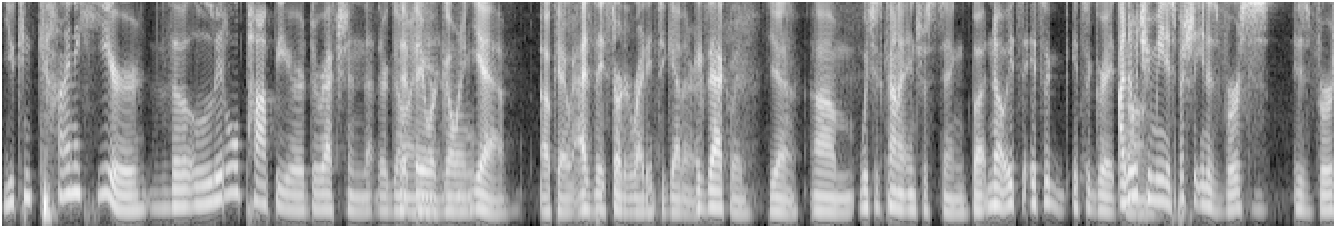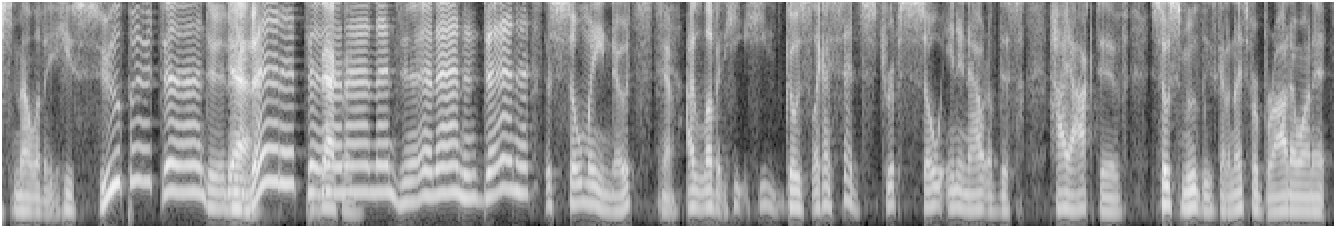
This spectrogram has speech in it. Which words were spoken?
You can kind of hear the little poppier direction that they're going. That they were in. going. Yeah, Okay, as they started writing together. exactly. Yeah. Um, which is kind of interesting, but no, it's it's a it's a great. I know what you mean, especially in his verse his verse melody. He's super dun, dun, Yeah, dun, exactly. There's so many notes. Yeah. I love it. He he goes like I said, drifts so in and out of this high octave so smoothly. He's got a nice vibrato on it.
